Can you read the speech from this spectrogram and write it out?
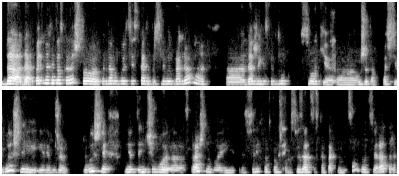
Да, да. Поэтому я хотела сказать, что когда вы будете искать отраслевые программы, а, даже если вдруг сроки а, уже там почти вышли или уже вышли, нет ничего э, страшного и предусмотрительного в том, чтобы связаться с контактным лицом акселератора,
